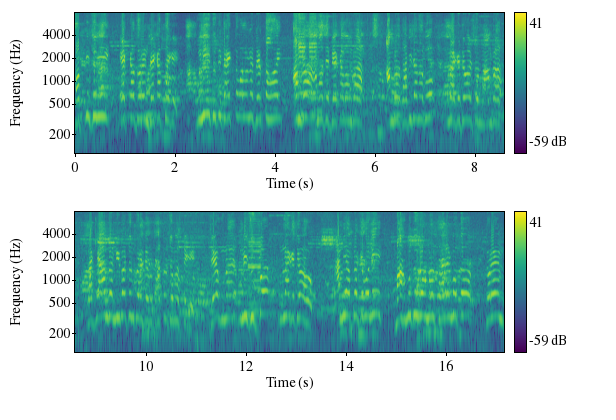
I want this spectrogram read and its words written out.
সবকিছুরই একটা ধরেন বেকার থাকে। উনি যদি দায়িত্ব পালনে ব্যর্থ হয়, আমরা আমাদের বেকার আমরা আমরা দাবি জানাব উনাকে দেওয়ার জন্য। আমরা লাগলে আমরা নির্বাচন করে দেবো ছাত্র সমাজ থেকে। যে উনা- যোগ্য, উনাকে দেওয়া হোক। আমি আপনাকে বলি, মাহমুদুর রহমান স্যারের মতো ধরেন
